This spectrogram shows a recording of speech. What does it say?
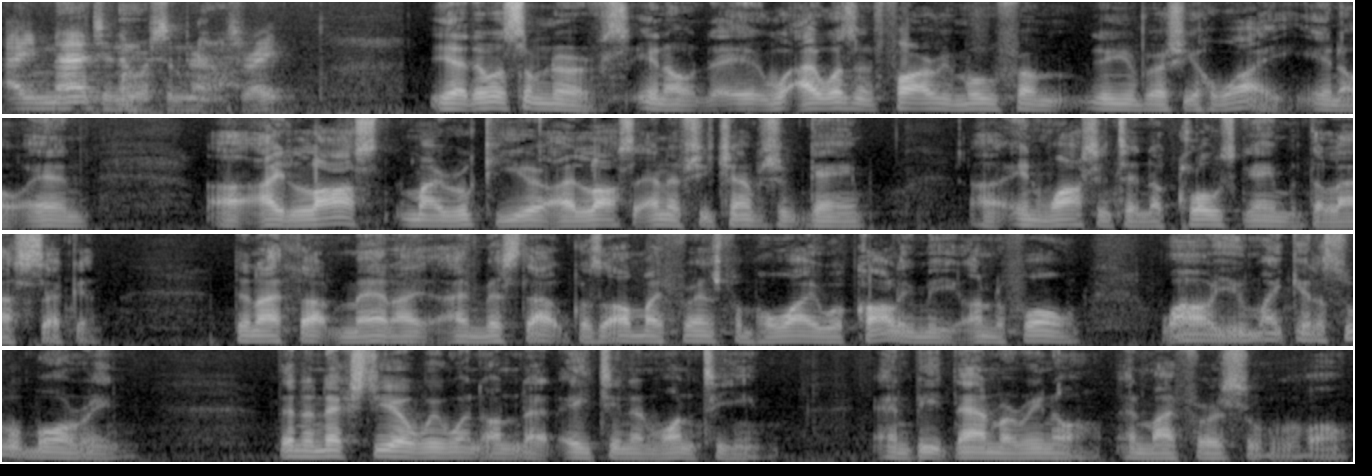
I imagine there were some nerves, right? Yeah, there was some nerves. You know, it, I wasn't far removed from the University of Hawaii. You know, and uh, I lost my rookie year. I lost the NFC Championship game uh, in Washington, a close game at the last second then I thought, man, I, I missed out because all my friends from Hawaii were calling me on the phone. Wow, you might get a Super Bowl ring. Then the next year we went on that 18 and 1 team and beat Dan Marino in my first Super Bowl.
